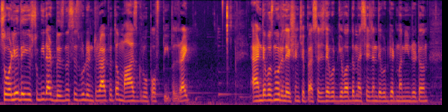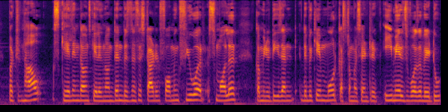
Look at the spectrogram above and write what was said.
So earlier there used to be that businesses would interact with a mass group of people, right? and there was no relationship as such they would give out the message and they would get money in return but now scaling down scaling down then businesses started forming fewer smaller communities and they became more customer centric emails was a way to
